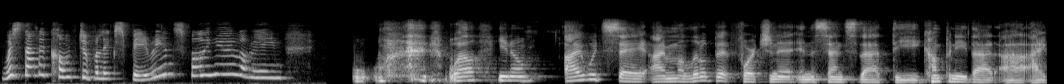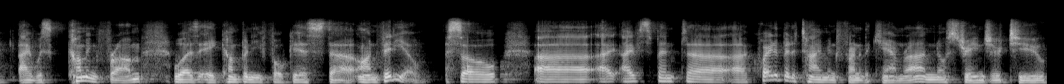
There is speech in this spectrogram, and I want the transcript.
Was that a comfortable experience for you? I mean, well, you know, I would say I'm a little bit fortunate in the sense that the company that uh, I, I was coming from was a company focused uh, on video. So uh, I, have spent uh, uh, quite a bit of time in front of the camera. I'm no stranger to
